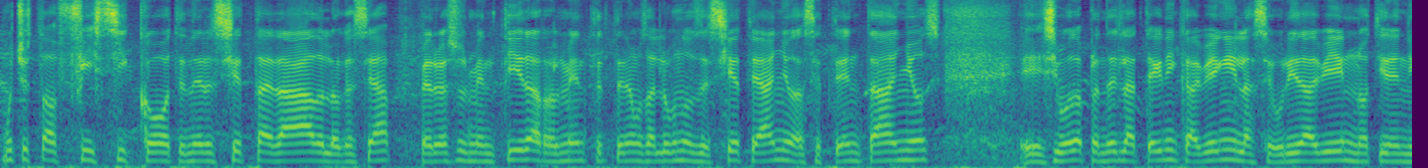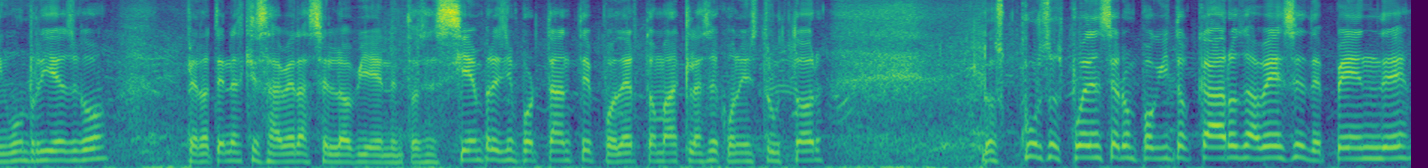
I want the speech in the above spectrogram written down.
mucho estado físico, tener cierta edad o lo que sea, pero eso es mentira, realmente tenemos alumnos de 7 años a 70 años. Eh, si vos aprendes la técnica bien y la seguridad bien, no tiene ningún riesgo, pero tienes que saber hacerlo bien. Entonces siempre es importante poder tomar clase con un instructor los cursos pueden ser un poquito caros a veces, depende,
